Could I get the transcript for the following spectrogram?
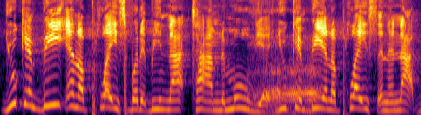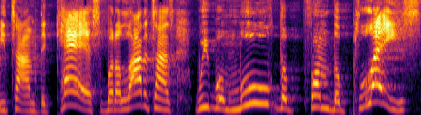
you can be in a place, but it be not time to move yet. You can be uh. in a place and it not be time to cast. But a lot of times we will move the from the place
